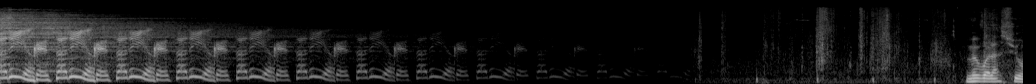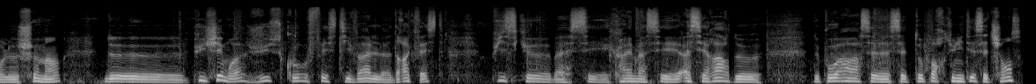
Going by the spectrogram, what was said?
quesadilla, quesadilla, quesadilla, quesadilla, quesadilla, quesadilla, quesadilla, quesadilla, quesadilla, quesadilla, quesadilla, Me voilà sur le chemin depuis chez moi jusqu'au festival Dragfest puisque bah, c'est quand même assez, assez rare de, de pouvoir avoir cette opportunité, cette chance.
